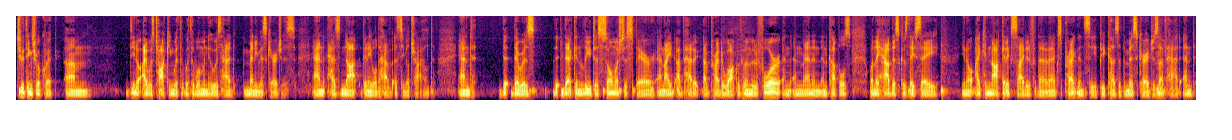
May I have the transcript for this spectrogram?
two things, real quick. Um, you know, I was talking with with a woman who has had many miscarriages and has not been able to have a single child, and th- there was th- that can lead to so much despair. And I, I've had it, I've tried to walk with women before, and, and men and, and couples when they have this because they say, you know, I cannot get excited for the next pregnancy because of the miscarriages hmm. I've had, and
